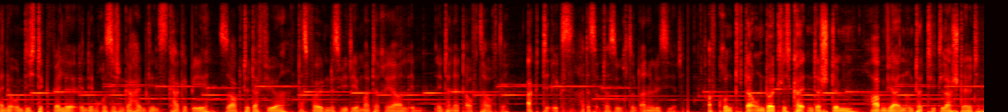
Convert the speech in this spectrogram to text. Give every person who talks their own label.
Speaker 1: Eine undichte Quelle in dem russischen Geheimdienst KGB sorgte dafür, dass folgendes Videomaterial im Internet auftauchte. Akte X hat es untersucht und analysiert. Aufgrund der Undeutlichkeiten der Stimmen haben wir einen Untertitel erstellt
